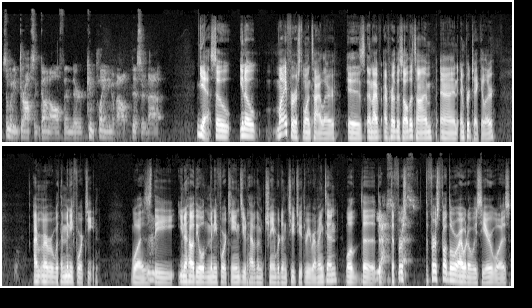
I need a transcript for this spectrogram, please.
somebody drops a gun off and they're complaining about this or that. Yeah. So you know, my first one, Tyler, is, and I've I've heard this all the time, and in particular, I remember with the Mini 14 was mm-hmm. the you know how the old Mini 14s you'd have them chambered in 223 Remington. Well, the the, yes, the first yes. the first Fuddlore I would always hear was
